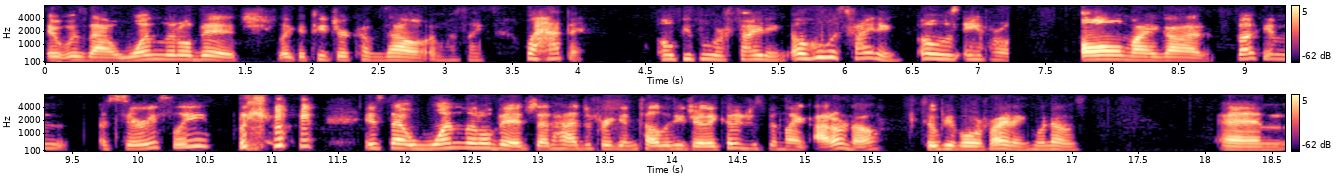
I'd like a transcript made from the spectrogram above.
it was that one little bitch. Like a teacher comes out and was like, "What happened?" Oh, people were fighting. Oh, who was fighting? Oh, it was April. Oh my god, fucking uh, seriously? Like, it's that one little bitch that had to freaking tell the teacher. They could have just been like, I don't know, two people were fighting. Who knows? And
